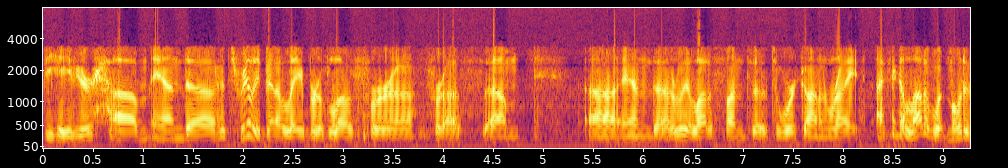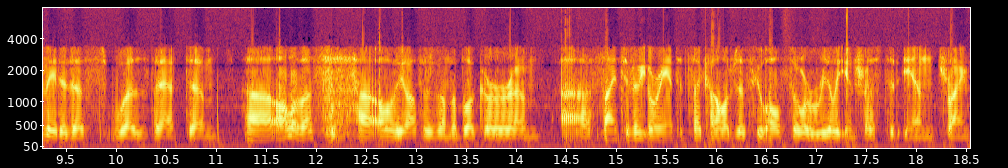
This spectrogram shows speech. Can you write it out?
Behavior. Um, and uh, it's really been a labor of love for, uh, for us. Um, uh, and really a lot of fun to, to work on and write. I think a lot of what motivated us was that um, uh, all of us, uh, all of the authors on the book, are um, uh, scientifically oriented psychologists who also are really interested in trying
